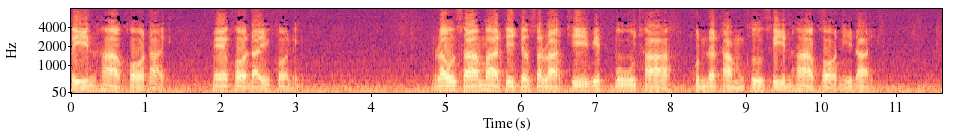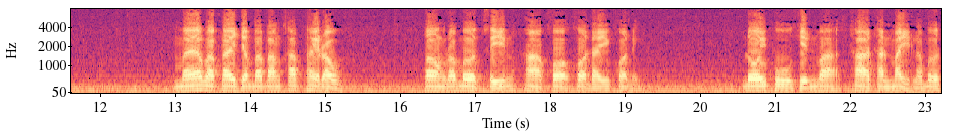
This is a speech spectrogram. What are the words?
ศีลห้าข้อได้ แม้ข้อใดข้อหนึ่ง เราสามารถที่จะสละชีวิตบูชาคุณธรรมคือศีลห้าข้อนี้ได้ แม้ว่าใครจะมาบังคับให้เรา ต้องละเมิดศีลห้าข้อข้อใดข้อหนึ่ง โดยผู้เขียนว่าถ้าท่านไม่ละเมิด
